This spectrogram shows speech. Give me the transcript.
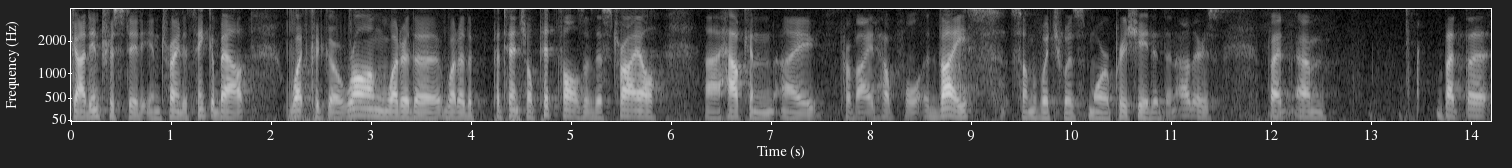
got interested in trying to think about what could go wrong, what are the, what are the potential pitfalls of this trial, uh, how can I provide helpful advice, some of which was more appreciated than others. But, um, but the,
